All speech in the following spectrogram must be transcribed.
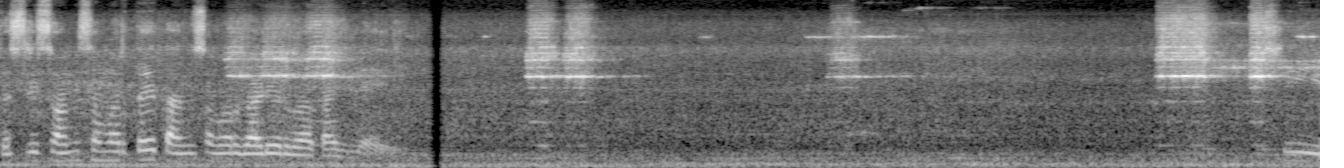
तर श्री स्वामी समर्थ आहेत आणि समोर गाडीवर बघा काय आहे श्री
